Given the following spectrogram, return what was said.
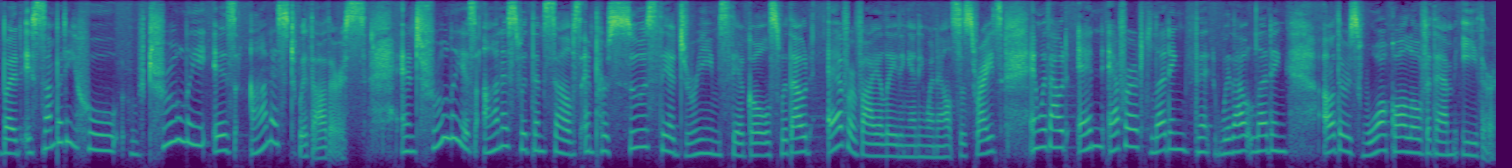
but is somebody who truly is honest with others and truly is honest with themselves and pursues their dreams, their goals without ever violating anyone else's rights and without en- ever letting the, without letting others walk all over them either.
